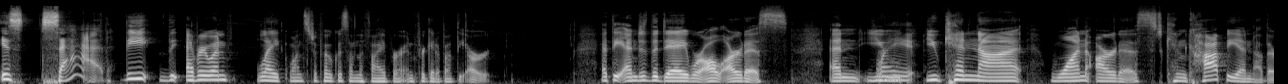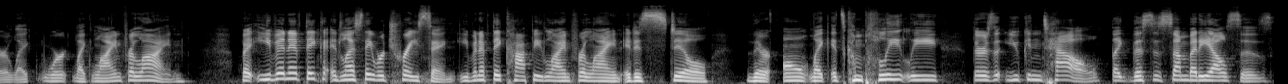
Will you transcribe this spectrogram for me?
is sad. the, the everyone like wants to focus on the fiber and forget about the art. At the end of the day, we're all artists. And you Right. you cannot one artist can copy another like word like line for line. But even if they unless they were tracing, even if they copy line for line, it is still their own like it's completely there's you can tell like this is somebody else's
